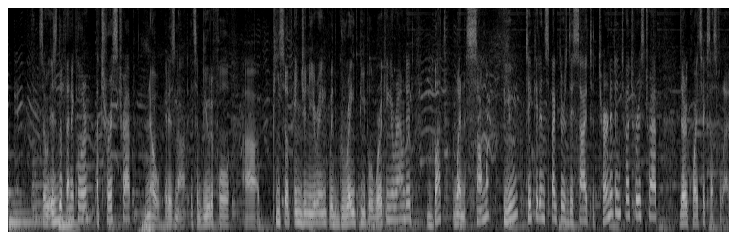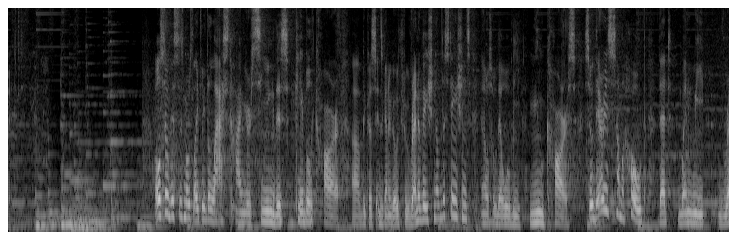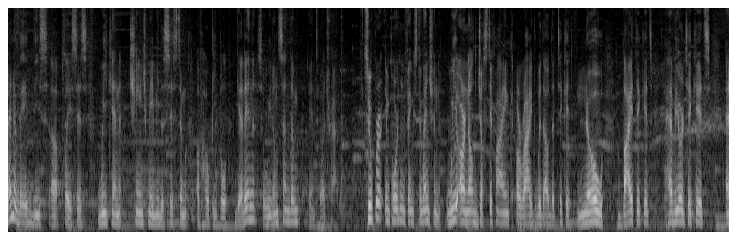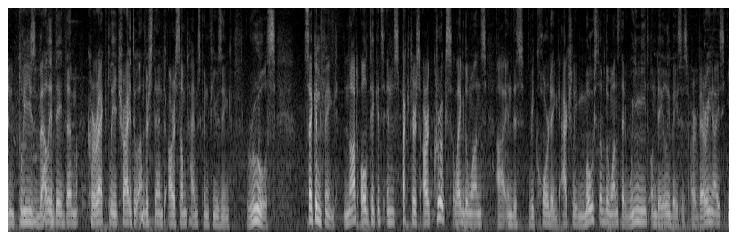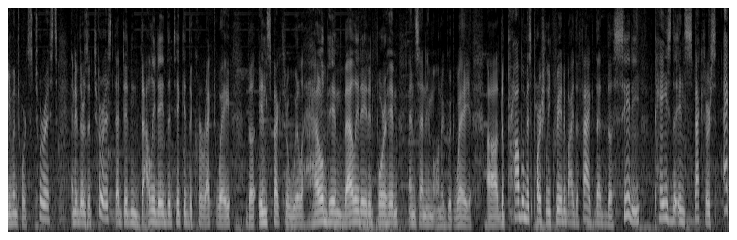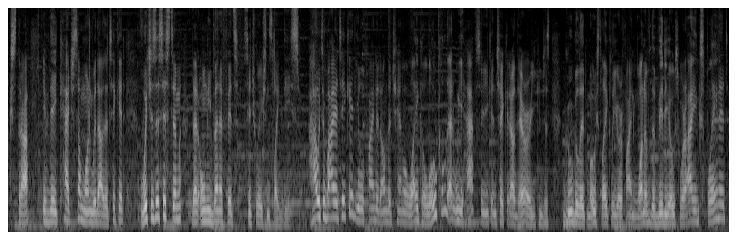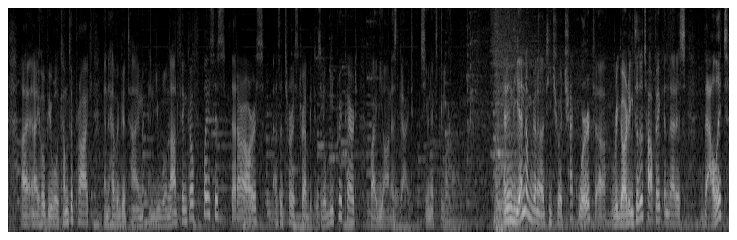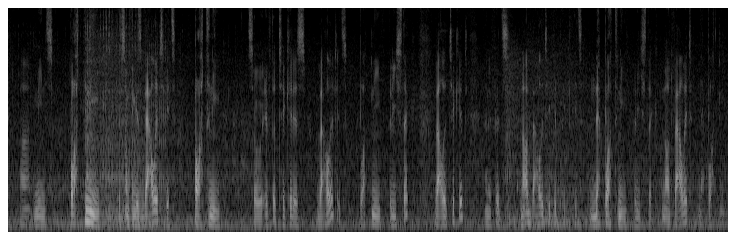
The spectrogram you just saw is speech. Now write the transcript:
so is the funicular a tourist trap? No, it is not. It's a beautiful uh, piece of engineering with great people working around it. But when some few ticket inspectors decide to turn it into a tourist trap, they're quite successful at it. Also, this is most likely the last time you're seeing this cable car uh, because it's going to go through renovation of the stations and also there will be new cars. So there is some hope that when we renovate these uh, places, we can change maybe the system of how people get in so we don't send them into a trap. Super important things to mention. We are not justifying a ride without the ticket. No, buy tickets, have your tickets, and please validate them correctly. Try to understand our sometimes confusing rules. Second thing, not all tickets inspectors are crooks like the ones uh, in this recording. Actually, most of the ones that we meet on daily basis are very nice, even towards tourists. And if there's a tourist that didn't validate the ticket the correct way, the inspector will help him, validate it for him, and send him on a good way. Uh, the problem is partially created by the fact that the city pays the inspectors extra if they catch someone without a ticket, which is a system that only benefits situations like these. How to buy a ticket, you'll find it on the channel Like a Local that we have, so you can check it out there or you can just Google it. Most likely you'll find one of the videos where I explain it, uh, and I hope you will come to Prague and have a good time and you will not think of places that are ours as a tourist trap because you'll be prepared by the honest guide. See you next week. And in the end, I'm gonna teach you a Czech word uh, regarding to the topic, and that is valid, uh, means platný. If something is valid, it's platný. So if the ticket is valid, it's platný lístek, valid ticket. And if it's not valid ticket, it's neplatný lístek. Not valid, neplatný.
